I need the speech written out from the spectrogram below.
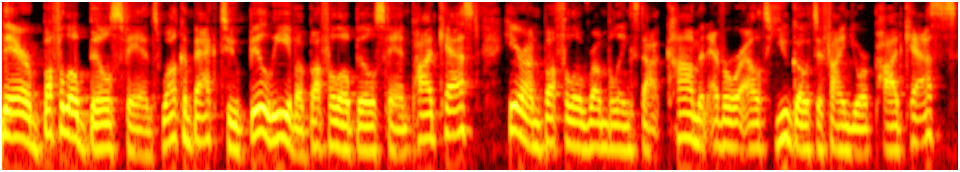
there, Buffalo Bills fans. Welcome back to Bill Believe, a Buffalo Bills fan podcast here on BuffaloRumblings.com and everywhere else you go to find your podcasts.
